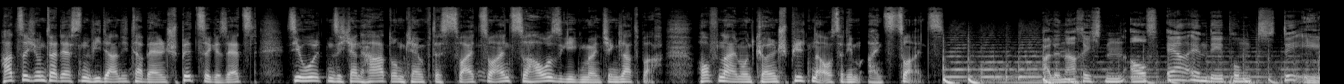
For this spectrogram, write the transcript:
hat sich unterdessen wieder an die Tabellenspitze gesetzt. Sie holten sich ein hart umkämpftes 2 zu 1 zu Hause gegen Mönchengladbach. Hoffenheim und Köln spielten außerdem 1 zu 1. Alle Nachrichten auf rnd.de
